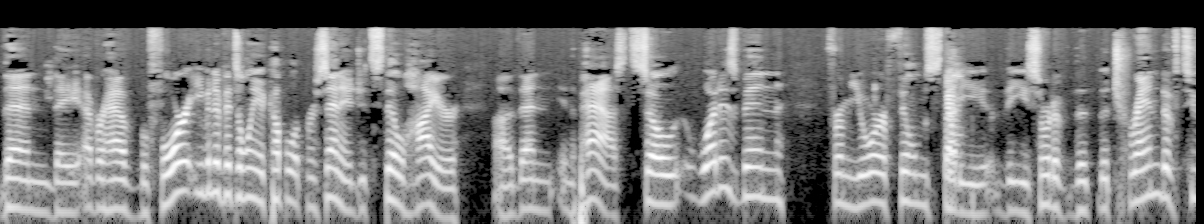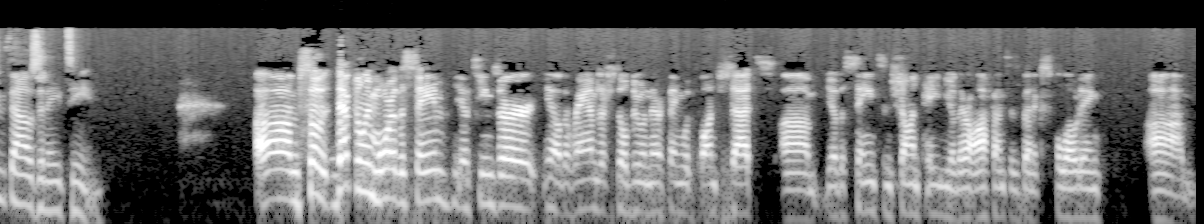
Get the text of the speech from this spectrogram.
than they ever have before. Even if it's only a couple of percentage, it's still higher uh, than in the past. So, what has been from your film study the sort of the, the trend of 2018? Um, so definitely more of the same. You know, teams are, you know, the Rams are still doing their thing with bunch sets. Um, you know, the Saints and Sean Payton, you know, their offense has been exploding. Um,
